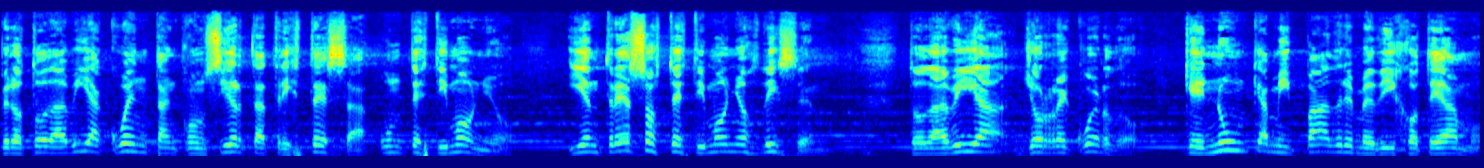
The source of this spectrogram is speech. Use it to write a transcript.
pero todavía cuentan con cierta tristeza un testimonio. Y entre esos testimonios dicen, todavía yo recuerdo que nunca mi padre me dijo te amo,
